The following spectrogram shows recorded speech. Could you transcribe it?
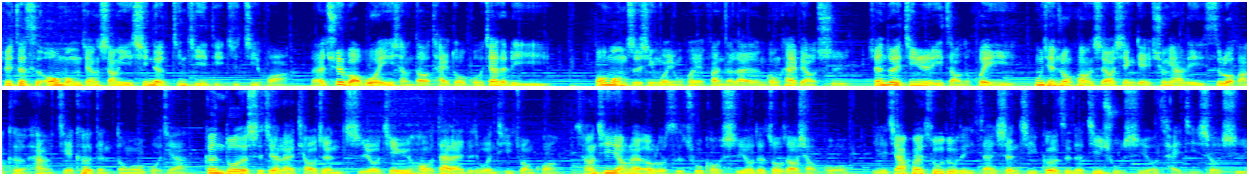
所以这次欧盟将商议新的经济抵制计划，来确保不会影响到太多国家的利益。欧盟执行委员会范德赖恩公开表示，针对今日一早的会议，目前状况是要先给匈牙利、斯洛伐克和捷克等东欧国家更多的时间来调整石油禁运后带来的问题状况。长期仰赖俄罗斯出口石油的周遭小国，也加快速度地在升级各自的基础石油采集设施。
